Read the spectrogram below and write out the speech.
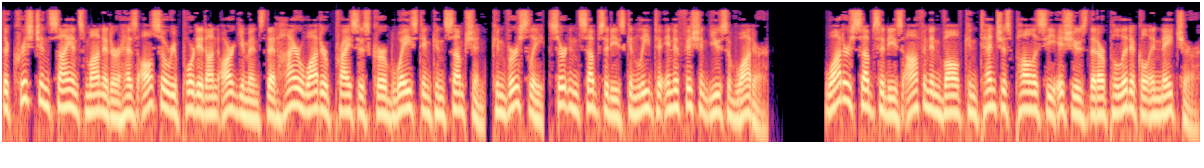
The Christian Science Monitor has also reported on arguments that higher water prices curb waste and consumption, conversely, certain subsidies can lead to inefficient use of water. Water subsidies often involve contentious policy issues that are political in nature.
